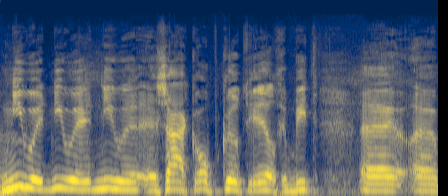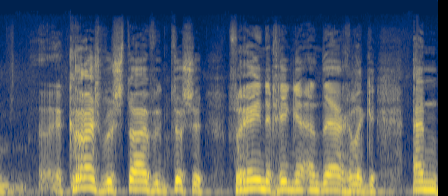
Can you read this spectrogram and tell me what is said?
Nieuwe, nieuwe, nieuwe eh, zaken op cultureel gebied. eh, kruisbestuiving tussen verenigingen en dergelijke. En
